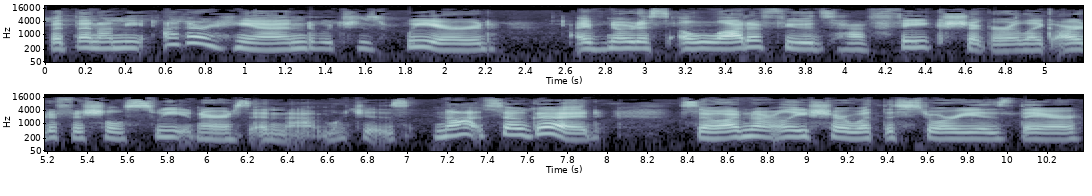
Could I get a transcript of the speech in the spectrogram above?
But then on the other hand, which is weird, I've noticed a lot of foods have fake sugar, like artificial sweeteners in them, which is not so good. So I'm not really sure what the story is there.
